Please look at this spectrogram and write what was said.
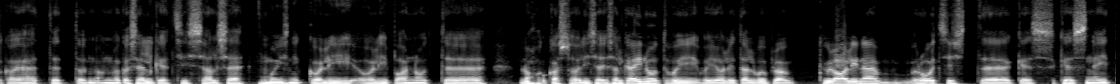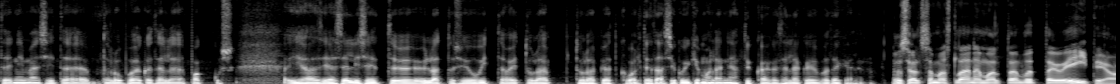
aga jah, et, et on, on väga selge, et siis seal see mõisnik oli, oli pannud äh, noh, kas oli ise seal käinud või, või oli tal võib-olla külaline Rootsist, kes, kes neid nimesid talupoegadele pakkus. ja, ja selliseid üllatusi huvitavaid tuleb, tuleb jätkuvalt edasi, kuigi ma olen jah, tükk aega sellega juba tegelenud. no sealtsamast Läänemaalt on võtta ju Ei tea,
